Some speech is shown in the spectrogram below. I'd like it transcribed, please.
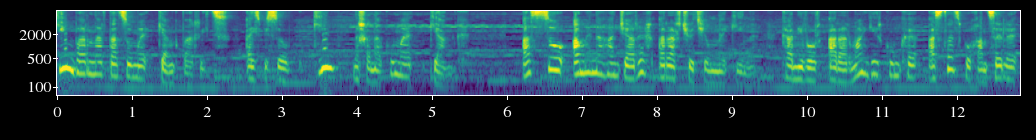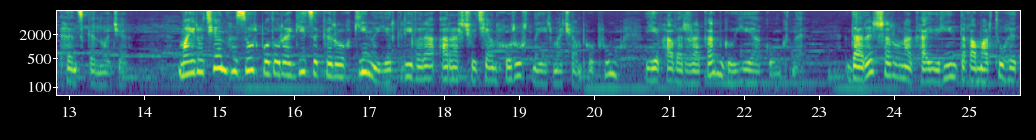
կին բառն արտացում է կյանք բառից։ Այսպիսով կին նշանակում է կյանք։ Աստծո ամենահանջարեղ արարչությունն է կինը քանի որ արարման երկունքը Աստված փոխանցել է հենց կնոջը։ Մայրության հզոր բոլորագիծը կրող կինը երկրի վրա արարչության խորհուրդն է իր մեջ ամփոփում եւ հավերժական գոյի ակունքն է։ Դարեր շարունակ հայուհին տղամարդու հետ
